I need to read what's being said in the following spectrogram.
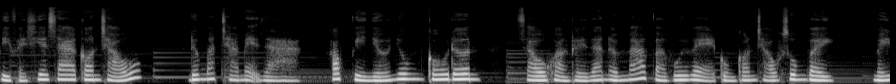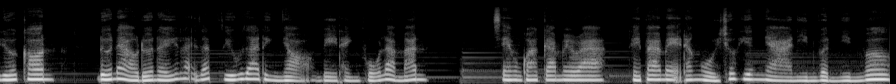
vì phải chia xa con cháu. Nước mắt cha mẹ già khóc vì nhớ nhung, cô đơn. Sau khoảng thời gian ấm áp và vui vẻ cùng con cháu sum vầy, mấy đứa con, đứa nào đứa nấy lại dắt díu gia đình nhỏ về thành phố làm ăn. Xem qua camera, thấy ba mẹ đang ngồi trước hiên nhà nhìn vẩn nhìn vơ,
